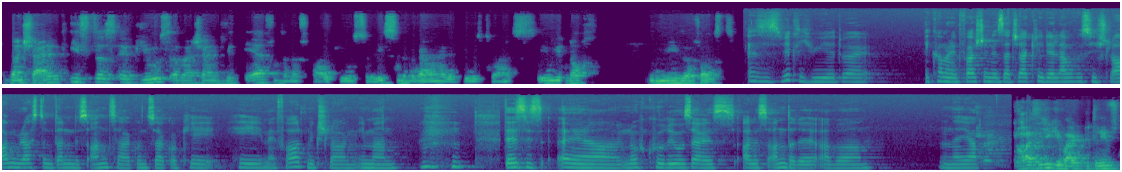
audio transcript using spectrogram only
Und anscheinend ist das Abuse, aber anscheinend wird er von seiner Frau abused oder ist in der Vergangenheit abused worden. Das ist irgendwie noch mieser fast. Es ist wirklich weird, weil ich kann mir nicht vorstellen, dass ein Jackie der einfach sich schlagen lässt und dann das anzeigt und sagt, okay, hey, meine Frau hat mich geschlagen. Ich meine, das ist äh, noch kurioser als alles andere, aber naja. Häusliche Gewalt betrifft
